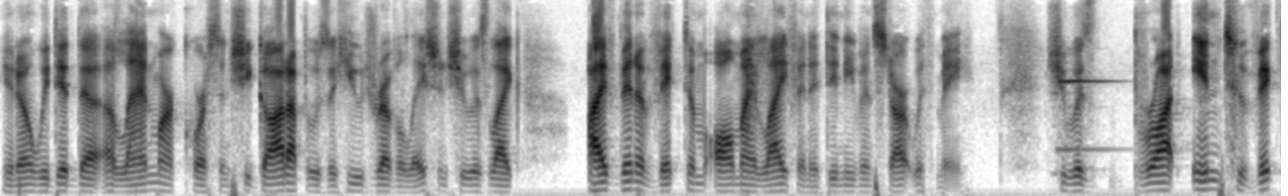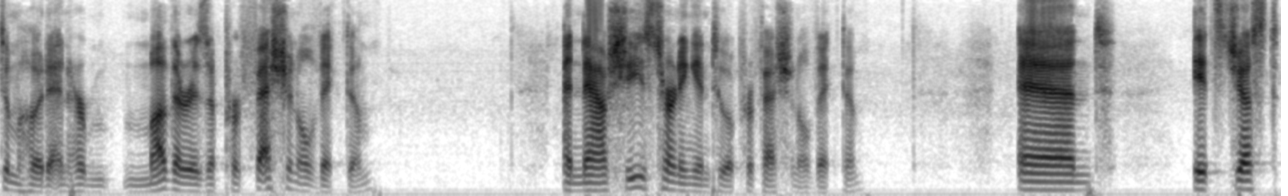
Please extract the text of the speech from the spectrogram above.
You know, we did the a landmark course and she got up, it was a huge revelation. She was like, I've been a victim all my life and it didn't even start with me. She was brought into victimhood and her mother is a professional victim. And now she's turning into a professional victim. And it's just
